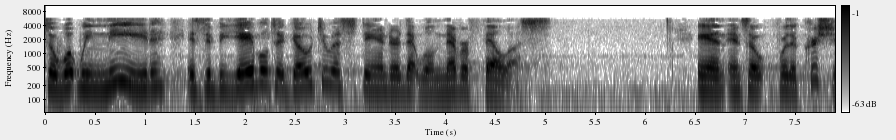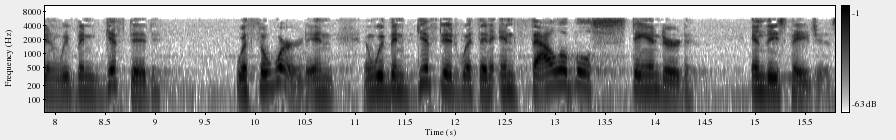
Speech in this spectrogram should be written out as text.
so, what we need is to be able to go to a standard that will never fail us. And, and so for the Christian, we've been gifted with the Word. And, and we've been gifted with an infallible standard in these pages.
